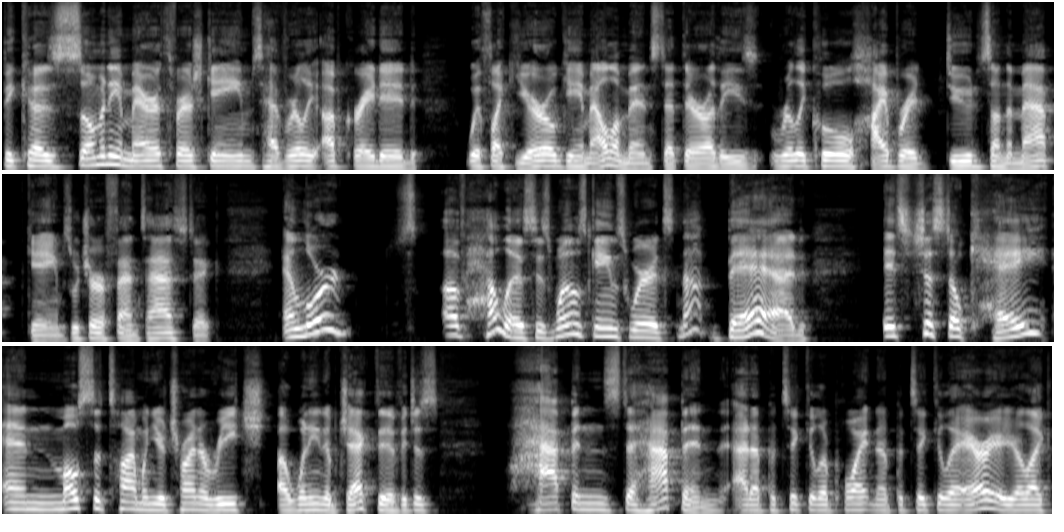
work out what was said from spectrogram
because so many Ameritrash games have really upgraded with like Eurogame elements that there are these really cool hybrid dudes on the map games, which are fantastic. And Lord of Hellas is one of those games where it's not bad. It's just okay. And most of the time, when you're trying to reach a winning objective, it just happens to happen at a particular point in a particular area. You're like,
